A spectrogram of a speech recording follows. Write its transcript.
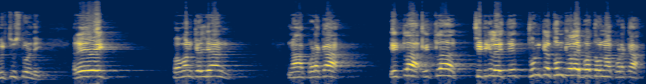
మీరు చూసుకోండి. రే పవన్ కళ్యాణ్ నా కొడక ఇట్లా ఇట్లా చిటికలైతే తుణక తుణకలైపోతావు నా కొడక.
